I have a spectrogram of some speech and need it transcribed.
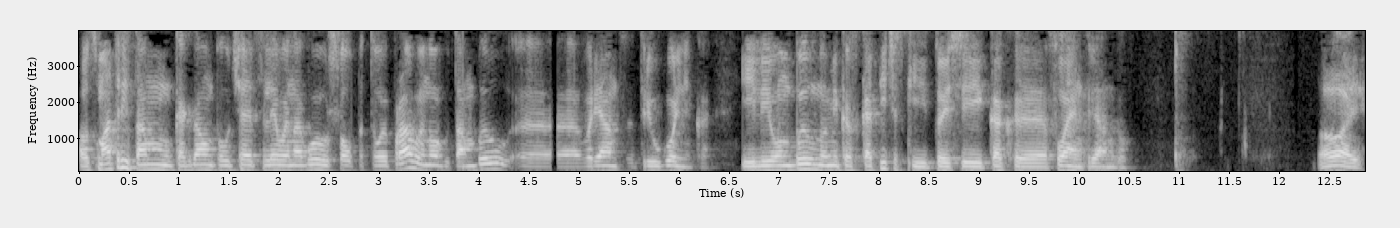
А вот смотри, там, когда он, получается, левой ногой ушел под твою правую ногу, там был э, вариант треугольника. Или он был, но микроскопический, то есть и как э, flying triangle? Ой,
